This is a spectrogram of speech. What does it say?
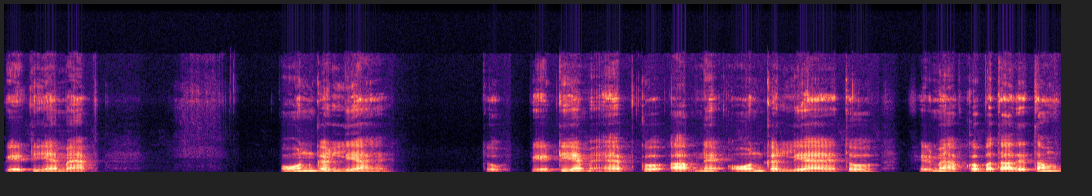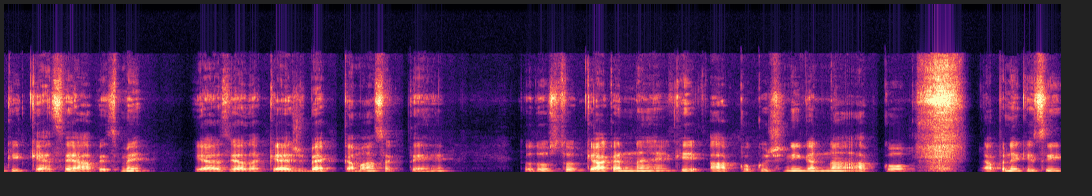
पेटीएम ऐप ऑन कर लिया है। तो पेटीएम ऐप को आपने ऑन कर लिया है। तो फिर मैं आपको बता देता हूँ कि कैसे आप इसमें ज़्यादा से ज़्यादा कैशबैक कमा सकते हैं। तो दोस्तों, क्या करना है कि आपको कुछ नहीं करना। आपको अपने किसी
